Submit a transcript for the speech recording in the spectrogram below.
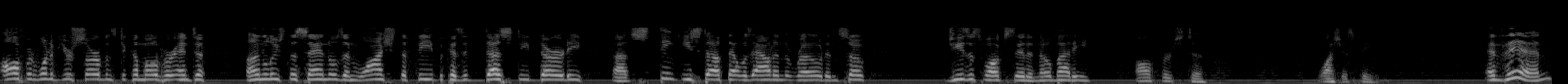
offered one of your servants to come over and to unloose the sandals and wash the feet because it's dusty, dirty, uh, stinky stuff that was out in the road. And so Jesus walks in, and nobody offers to wash his feet. And then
